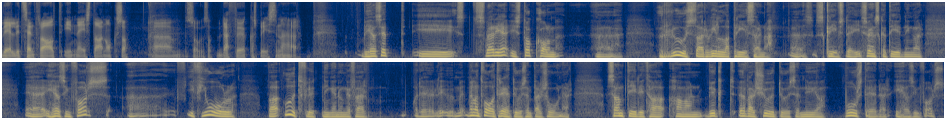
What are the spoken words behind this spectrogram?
väldigt centralt inne i stan också. Um, så, så därför ökas priserna här. Vi har sett i Sverige, i Stockholm, uh, rusar villapriserna, uh, skrivs det i svenska tidningar. Uh, I Helsingfors i fjol var utflyttningen ungefär mellan 2 och 3 000 personer. Samtidigt har, har man byggt över 7 000 nya bostäder i Helsingfors.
